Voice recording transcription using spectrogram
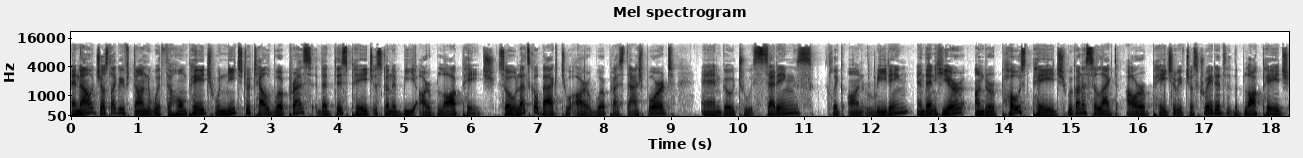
And now, just like we've done with the homepage, we need to tell WordPress that this page is to be our blog page. So let's go back to our WordPress dashboard and go to settings, click on reading. And then here under post page, we're going to select our page that we've just created, the blog page,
